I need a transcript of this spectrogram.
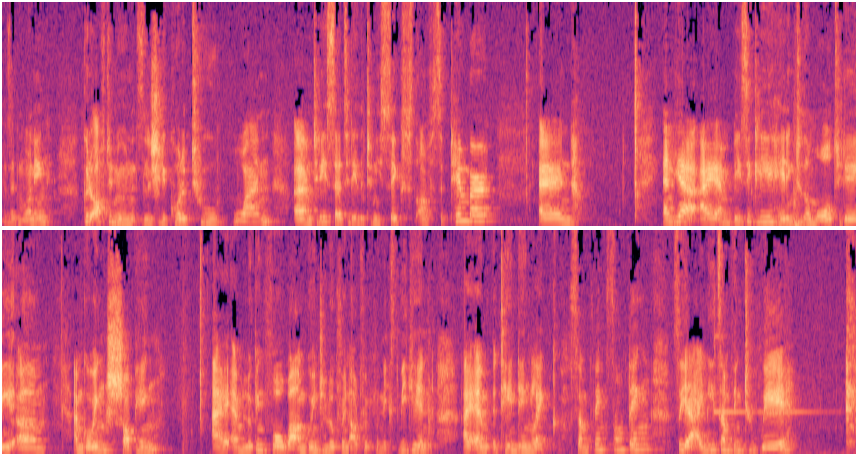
is it morning? Good afternoon. It's literally quarter to one. Um, today's Saturday, the 26th of September, and and yeah, I am basically heading to the mall today. Um, I'm going shopping I am looking for, well, I'm going to look for an outfit for next weekend. I am attending like something, something. So yeah, I need something to wear.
